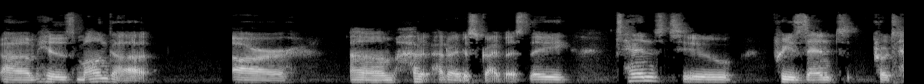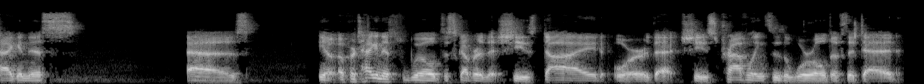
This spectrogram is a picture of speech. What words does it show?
um, his manga are um, how, how do I describe this? They tend to present protagonists as you know, a protagonist will discover that she's died or that she's traveling through the world of the dead,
